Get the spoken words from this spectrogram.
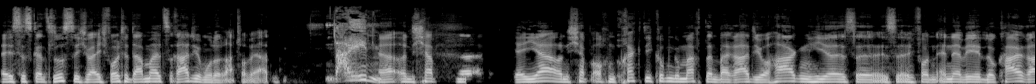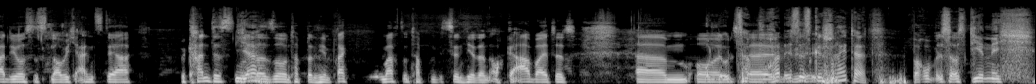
ist es ganz lustig, weil ich wollte damals Radiomoderator werden. Nein! Ja, und ich habe äh, ja, ja, und ich habe auch ein Praktikum gemacht dann bei Radio Hagen. Hier ist, äh, ist äh, von NRW Lokalradios, ist glaube ich eins der bekanntesten ja. oder so und habe dann hier ein Praktikum gemacht und habe ein bisschen hier dann auch gearbeitet. Ähm, und, und, und woran äh, ist es gescheitert? Warum ist aus dir nicht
